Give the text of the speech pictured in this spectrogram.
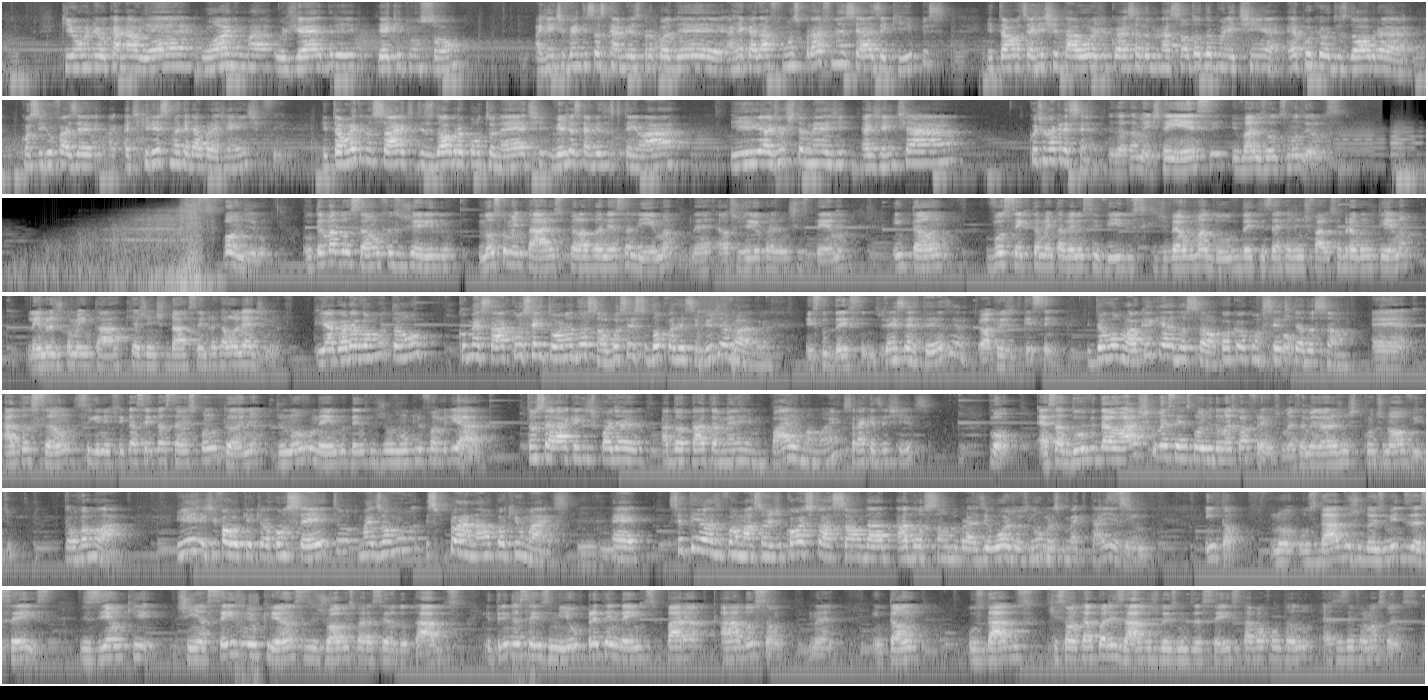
que une o canal IE, o Anima, o Gedre e a equipe Um Som. A gente vende essas camisas para poder arrecadar fundos para financiar as equipes. Então, se a gente está hoje com essa iluminação toda bonitinha, é porque o Desdobra conseguiu fazer, adquirir esse material pra gente. Sim. Então entre no site desdobra.net, veja as camisas que tem lá e ajude também a gen- a gente a continuar crescendo. Exatamente, tem esse e vários outros modelos. Bom, Digo, o tema adoção foi sugerido nos comentários pela Vanessa Lima, né? Ela sugeriu pra gente esse tema. Então, você que também tá vendo esse vídeo, se tiver alguma dúvida e quiser que a gente fale sobre algum tema, lembra de comentar que a gente dá sempre aquela olhadinha. E agora vamos então começar conceituando a adoção. Você estudou para fazer esse vídeo, Evandro? Estudei sim, Digo. Tem certeza? Eu acredito que sim. Então vamos lá, o que que é adoção? Qual que é o conceito Bom. de adoção? É, adoção significa aceitação espontânea de um novo membro dentro de um núcleo familiar. Então será que a gente pode adotar também um pai e uma mãe? Será que existe isso? Bom, essa dúvida eu acho que vai ser respondida mais pra frente, mas é melhor a gente continuar o vídeo. Então vamos lá. E a gente falou o que é o conceito, mas vamos explanar um pouquinho mais. É, você tem as informações de qual a situação da adoção no Brasil hoje, os números, como é que tá isso? Sim. Então, no- os dados de 2016 diziam que tinha 6 mil crianças e jovens para ser adotados e 36 mil pretendentes para a adoção, né? Então, os dados que são até atualizados de 2016 estavam contando essas informações.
